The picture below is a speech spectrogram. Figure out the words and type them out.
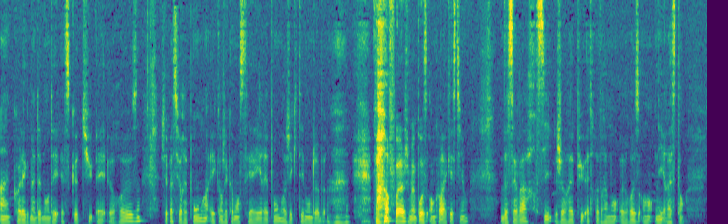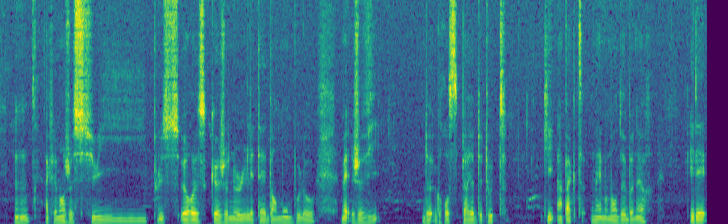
un collègue m'a demandé est-ce que tu es heureuse? J'ai pas su répondre et quand j'ai commencé à y répondre, j'ai quitté mon job. Parfois, je me pose encore la question de savoir si j'aurais pu être vraiment heureuse en y restant. Mhm. Actuellement, je suis plus heureuse que je ne l'étais dans mon boulot, mais je vis de grosses périodes de doute qui impactent mes moments de bonheur et les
